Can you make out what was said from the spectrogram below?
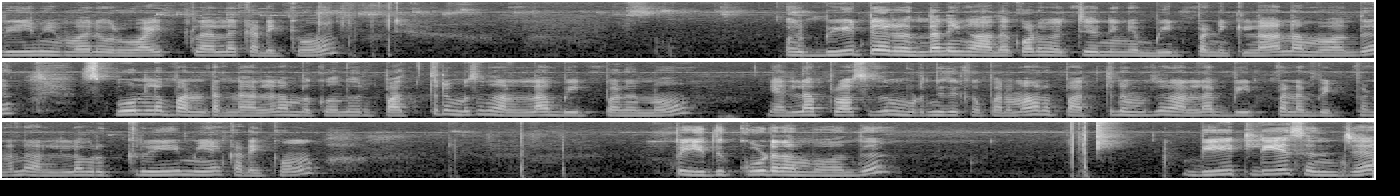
க்ரீமி மாதிரி ஒரு ஒயிட் கலரில் கிடைக்கும். ஒரு பீட்டர் இருந்தால் நீங்கள் அதை கூட வச்சு நீங்கள் பீட் பண்ணிக்கலாம். நம்ம வந்து ஸ்பூனில் பண்ணுறதுனால நம்மளுக்கு வந்து ஒரு பத்து நிமிஷம் நல்லா பீட் பண்ணணும். எல்லா ப்ராசஸும் முடிஞ்சதுக்கப்புறமா ஒரு பத்து நிமிஷம் நல்லா பீட் பண்ண பீட் பண்ண நல்ல ஒரு க்ரீமியாக கிடைக்கும். இப்போ இது கூட நம்ம வந்து வீட்லேயே செஞ்ச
